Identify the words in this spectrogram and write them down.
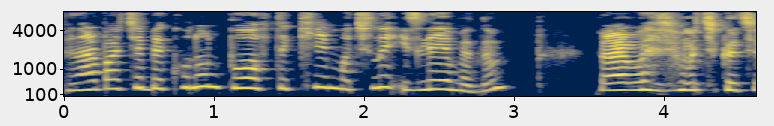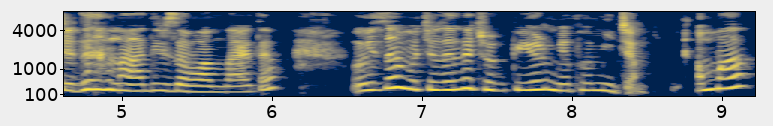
Fenerbahçe Beko'nun bu haftaki maçını izleyemedim. Fenerbahçe maçı kaçırdığı nadir zamanlarda. O yüzden maç üzerinde çok bir yorum yapamayacağım. Ama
